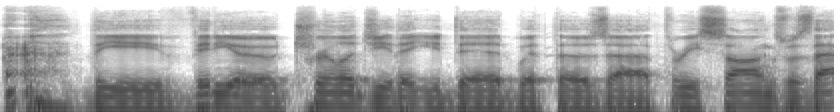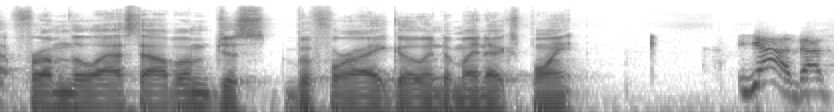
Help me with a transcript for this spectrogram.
the video trilogy that you did with those uh, three songs. Was that from the last album? Just before I go into my next point. Yeah, that's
